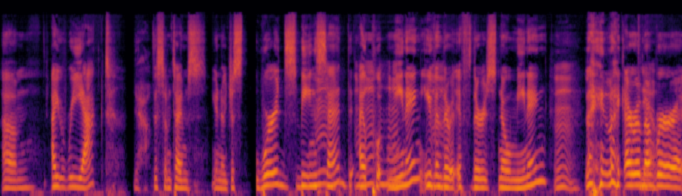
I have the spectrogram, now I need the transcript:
um, I react Yeah. to sometimes you know just words being mm. said i'll mm-hmm, put mm-hmm. meaning even mm. there if there's no meaning. Mm. Like, like i remember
